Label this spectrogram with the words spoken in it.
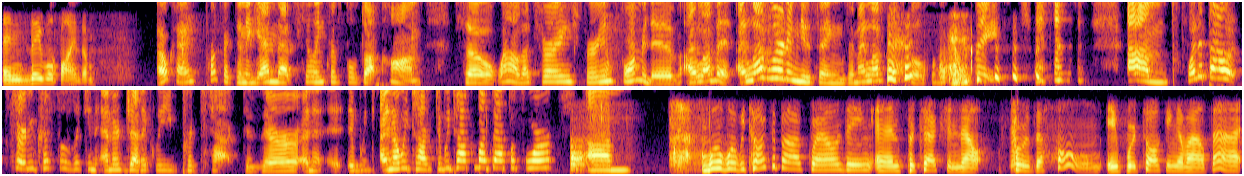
and they will okay. find them. Okay, perfect. And again, that's healingcrystals.com. So, wow, that's very, very informative. I love it. I love learning new things, and I love crystals, so this is great. um, what about certain crystals that can energetically protect? Is there an? I know we talked. Did we talk about that before? Um, well, well, we talked about grounding and protection. Now, for the home, if we're talking about that,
